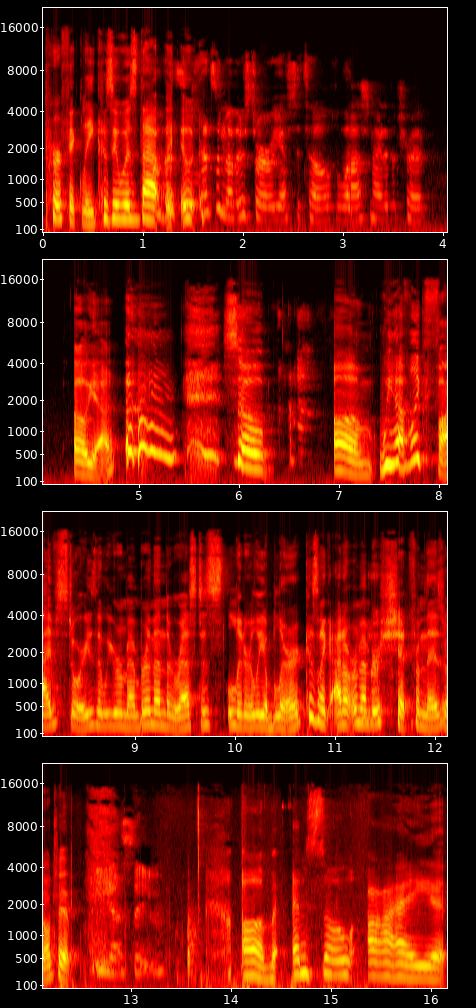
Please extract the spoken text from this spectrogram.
perfectly because it was that oh, That's, it, that's another story we have to tell. The last night of the trip. oh yeah so um we have like five stories that we remember and then the rest is literally a blur because like i don't remember shit from the israel trip Yeah, same. Um, and so I,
